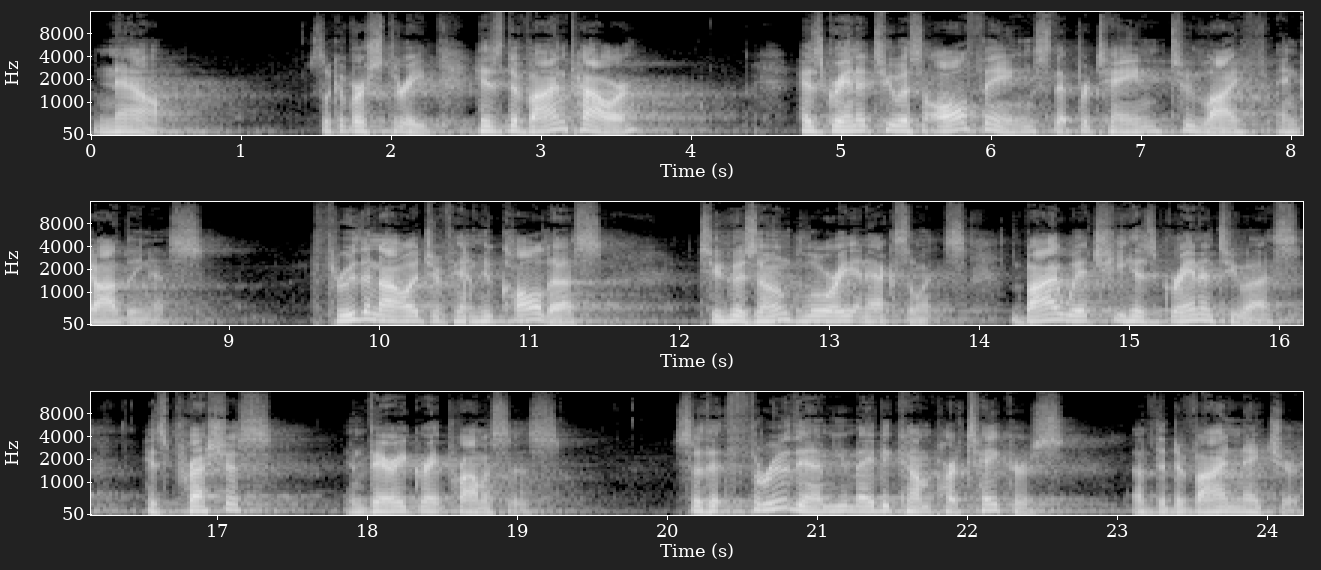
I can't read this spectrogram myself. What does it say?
now. Let's look at verse 3. His divine power has granted to us all things that pertain to life and godliness through the knowledge of him who called us to his own glory and excellence, by which he has granted to us his precious and very great promises so that through them you may become partakers of the divine nature,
